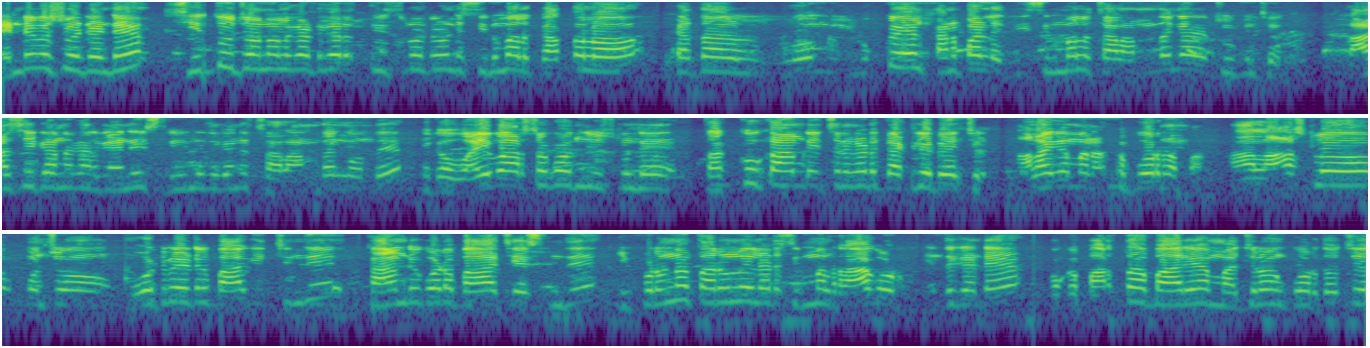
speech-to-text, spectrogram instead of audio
రెండో విషయం ఏంటంటే సిద్ధు జోనల్ గట్ గారు తీసుకున్నటువంటి సినిమాలు గతలో గత లుక్ ఏం కనపడలేదు ఈ సినిమాలో చాలా అందంగా చూపించారు రాశి కన్న గారు కానీ శ్రీనిధి కానీ చాలా అందంగా ఉంది ఇక వైవార్స కోసం చూసుకుంటే తక్కువ కామెడీ ఇచ్చిన కూడా గట్టిగా పెంచాడు అలాగే మన అన్నపూర్ణమ్మ ఆ లాస్ట్ లో కొంచెం మోటివేటర్ బాగా ఇచ్చింది కామెడీ కూడా బాగా చేసింది ఇప్పుడున్న తరుణంలో ఇలాంటి సినిమాలు రాకూడదు ఎందుకంటే ఒక భర్త భార్య మధ్యలో కూరతో వచ్చి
